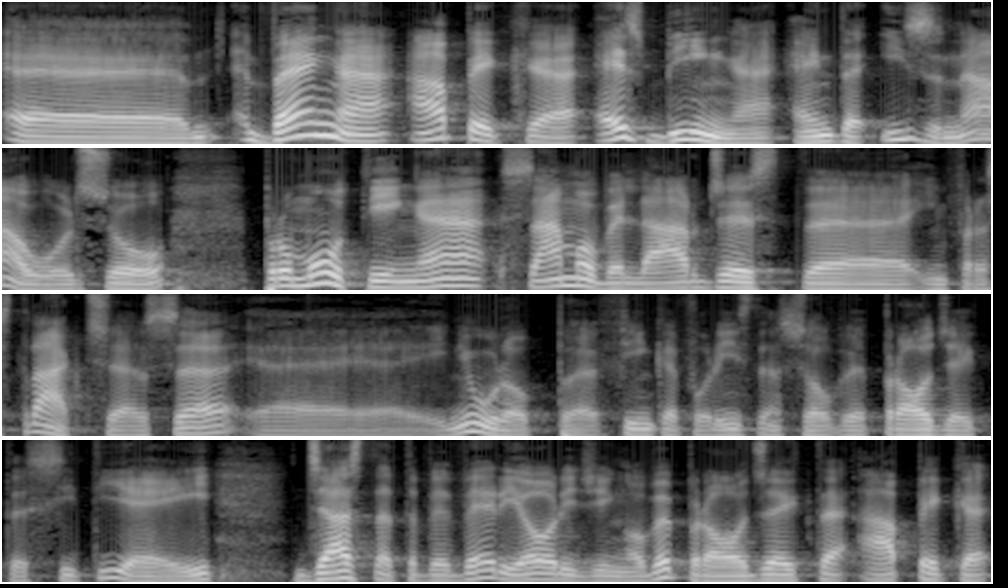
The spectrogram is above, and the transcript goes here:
then uh, APPEC has been and is now also promoting uh, some of the largest uh, infrastructures uh, in Europe. Think, for instance, of the project CTA. Just at the very origin of the project, APPEC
